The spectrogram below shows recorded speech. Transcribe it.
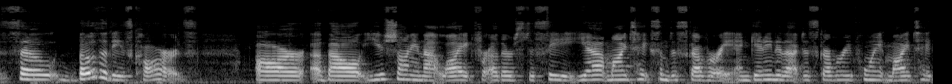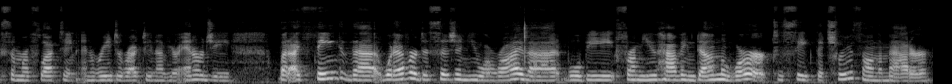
so both of these cards are about you shining that light for others to see. Yeah, it might take some discovery and getting to that discovery point might take some reflecting and redirecting of your energy. But I think that whatever decision you arrive at will be from you having done the work to seek the truth on the matter.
